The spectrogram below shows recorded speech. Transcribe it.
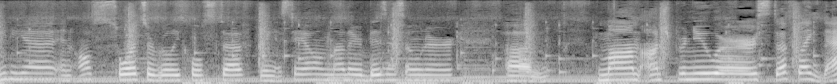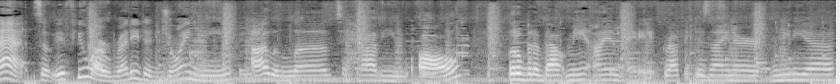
media, and all sorts of really cool stuff. Being a stay-at-home mother, business owner, um, mom, entrepreneur, stuff like that. So if you are ready to join me, I would love to have you all. A little bit about me: I am a graphic designer, media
